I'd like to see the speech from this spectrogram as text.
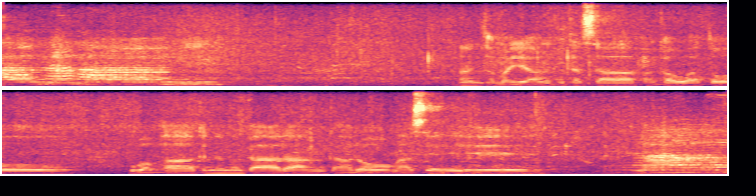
ฆังนามามิอันธรรมยังพุทธสสะภะคะวะโต บุพภาคณมการังกาโรมาเซนะโม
